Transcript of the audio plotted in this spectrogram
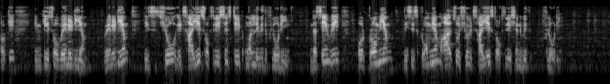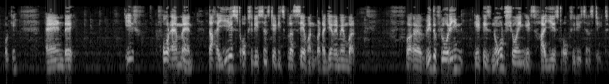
Okay. In case of vanadium vanadium is show its highest oxidation state only with fluorine. In the same way, for chromium, this is chromium also show its highest oxidation with fluorine. Okay, and uh, if for Mn, the highest oxidation state is plus 7, but again remember, uh, with fluorine, it is not showing its highest oxidation state.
